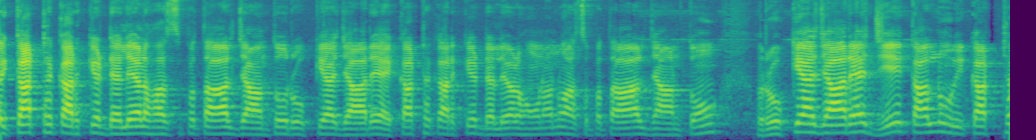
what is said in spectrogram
ਇਕੱਠ ਕਰਕੇ ਡੱਲੇਵਾਲ ਹਸਪਤਾਲ ਜਾਣ ਤੋਂ ਰੋਕਿਆ ਜਾ ਰਿਹਾ ਹੈ। ਇਕੱਠ ਕਰਕੇ ਡੱਲੇਵਾਲ ਹੋਣਾ ਨੂੰ ਹਸਪਤਾਲ ਜਾਣ ਤੋਂ ਰੋਕਿਆ ਜਾ ਰਿਹਾ ਹੈ। ਜੇ ਕੱਲ ਨੂੰ ਇਕੱਠ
